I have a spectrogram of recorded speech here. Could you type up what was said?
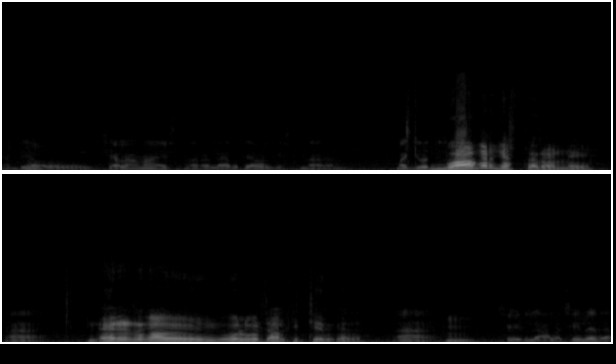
అంటే ఎవరు చలానా ఇస్తున్నారా? లేకపోతే ఎవరికి ఇస్తారండి. డైరెక్ట్గా ఓలుగురు వాళ్ళకి ఇచ్చారు కదా. అలా చేయలేదా?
